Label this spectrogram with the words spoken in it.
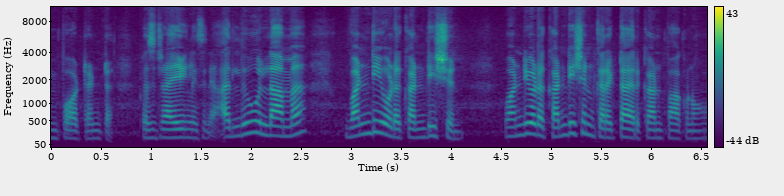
இம்பார்ட்டண்ட் ப்ளஸ் டிரைவிங் லைசன்ஸ் அதுவும் இல்லாமல் வண்டியோட கண்டிஷன் வண்டியோட கண்டிஷன் கரெக்டாக இருக்கான்னு பார்க்கணும்.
